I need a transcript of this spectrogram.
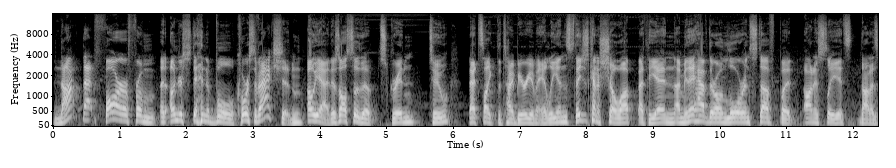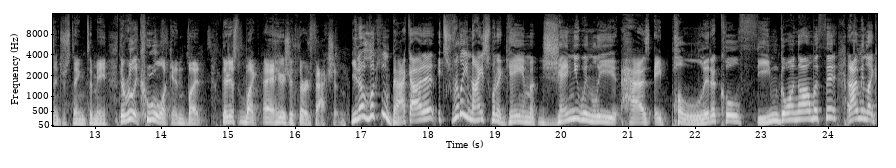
not that far from an understandable course of action. Oh yeah, there's also the Scrin too. That's like the Tiberium aliens. They just kind of show up at the end. I mean, they have their own lore and stuff, but honestly, it's not as interesting to me. They're really cool looking, but they're just like, hey, here's your third faction. You know, looking back at it, it's really nice when a game genuinely has a political theme going on with it. And I mean like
